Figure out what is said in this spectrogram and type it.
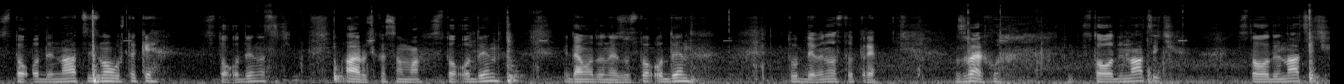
111 знову ж таки, 111, арочка сама 101, йдемо донизу 101, тут 93. Зверху 111, 111,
